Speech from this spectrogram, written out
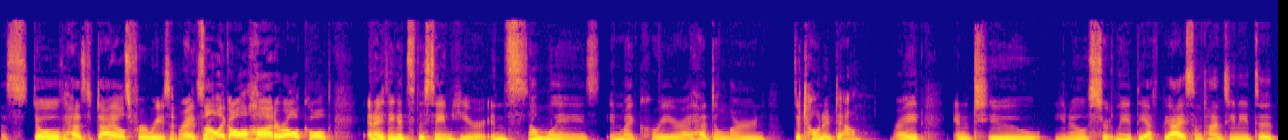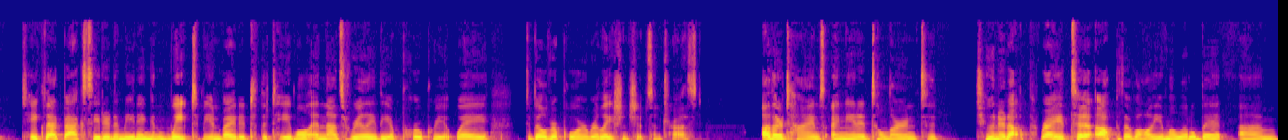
a stove has dials for a reason, right? It's not like all hot or all cold. And I think it's the same here. In some ways, in my career, I had to learn to tone it down, right? And to, you know, certainly at the FBI, sometimes you need to take that back seat at a meeting and wait to be invited to the table. And that's really the appropriate way to build rapport, relationships, and trust. Other times, I needed to learn to tune it up, right? To up the volume a little bit. Um,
